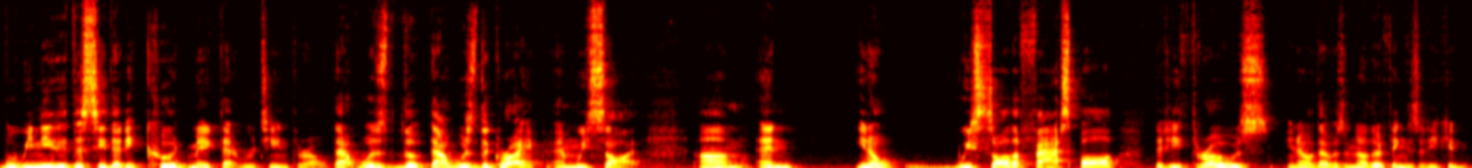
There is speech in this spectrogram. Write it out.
Well, we needed to see that he could make that routine throw. That was the that was the gripe, and we saw it. Um, mm-hmm. and you know, we saw the fastball that he throws. You know, that was another thing is that he can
